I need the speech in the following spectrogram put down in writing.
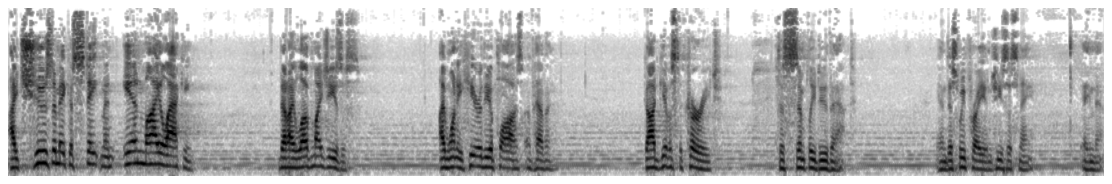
I choose to make a statement in my lacking that I love my Jesus. I want to hear the applause of heaven. God, give us the courage to simply do that. And this we pray in Jesus' name. Amen.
